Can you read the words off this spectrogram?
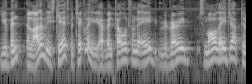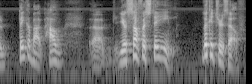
you've been, a lot of these kids, particularly, have been told from the age, very small age up, to think about how uh, your self esteem. Look at yourself.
